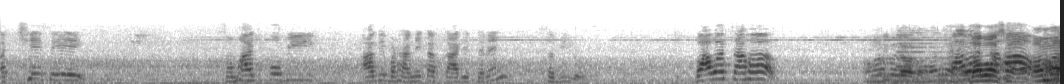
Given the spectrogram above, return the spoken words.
अच्छे से समाज को भी आगे बढ़ाने का कार्य करें सभी लोग। बाबा साहब बाबा साहब अमर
